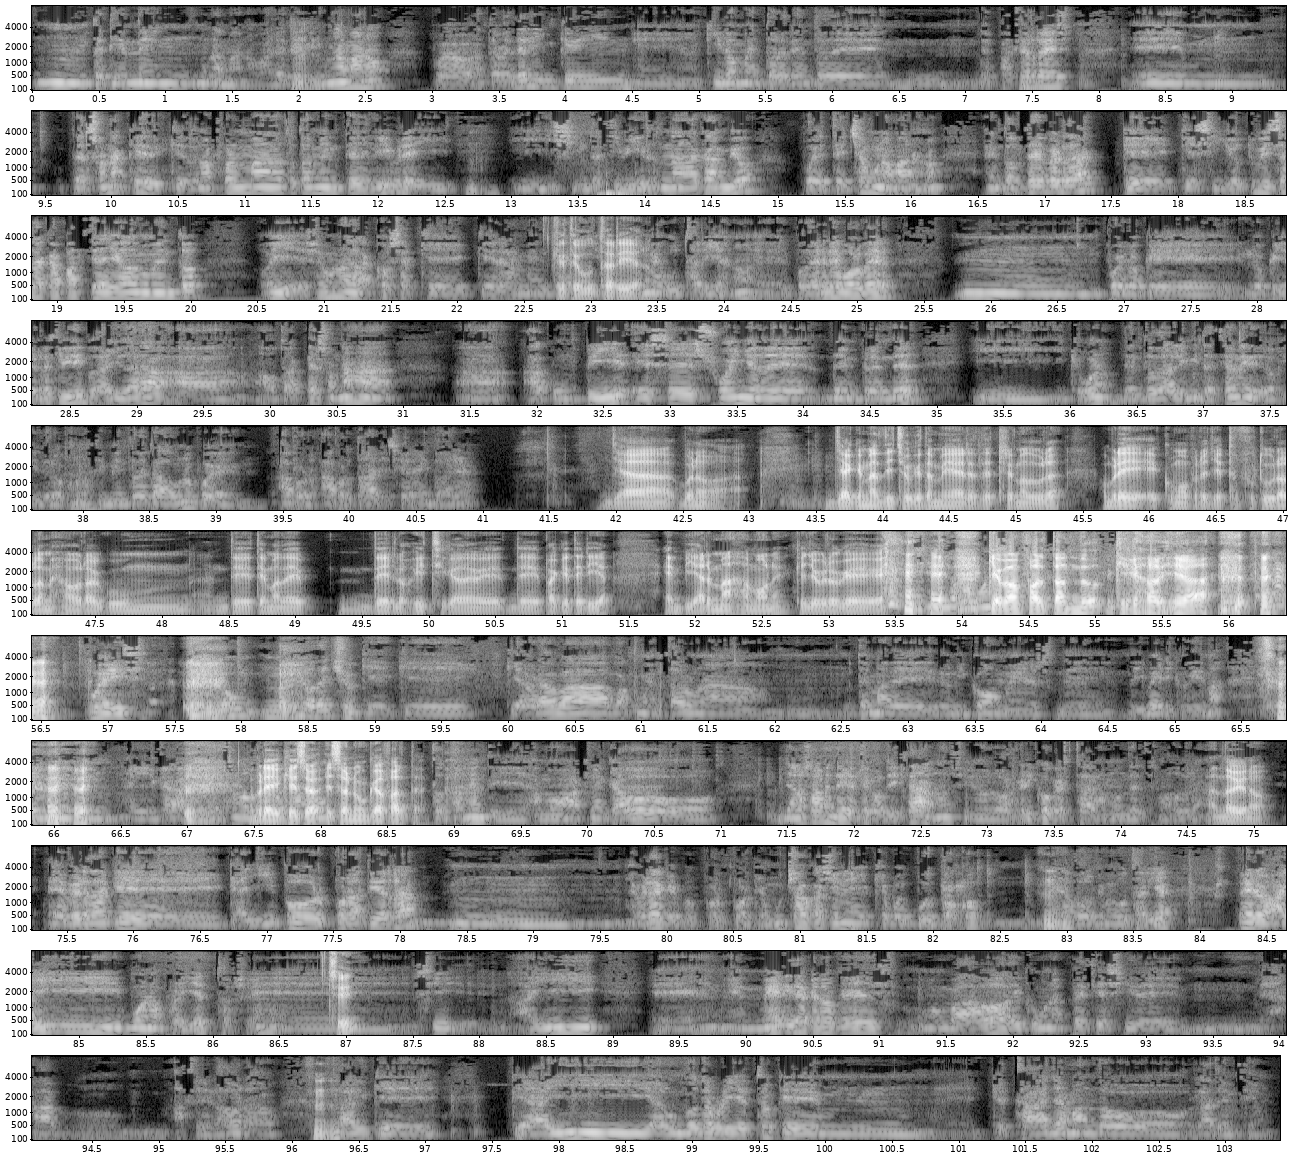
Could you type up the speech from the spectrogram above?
mm, te tienden una mano, ¿vale? Te tienden una mano pues a través de LinkedIn, eh, aquí los mentores dentro de, de Espacio Res, em, personas que, que, de una forma totalmente libre y, y, sin recibir nada a cambio, pues te echan una mano, ¿no? Entonces es verdad que, que si yo tuviese la capacidad llegado el momento, Oye, eso es una de las cosas que, realmente... Que te gustaría, Me gustaría, ¿no? El poder devolver mm, pues lo que, lo que yo he recibido y poder ayudar a, otras personas a, a, cumplir ese sueño de, emprender y, que, bueno, dentro de las limitaciones y de, los, y de los conocimientos de cada uno, pues aportar ese granito de arena. Ya, bueno, ya que me has dicho que también eres de Extremadura, hombre, eh, como proyecto futuro a lo mejor algún de tema de, logística, de, paquetería, enviar más jamones, que yo creo que, que van faltando, que cada día... pues tengo un, amigo, de hecho, que, que, ahora va, va, a comenzar una, un tema de, un e-commerce, de, ibérico y demás. hombre, es que eso, eso nunca falta. Totalmente, y jamón al fin y al cabo ya no solamente que esté cotizado, ¿no? sino lo rico que está el jamón de Extremadura. Anda que no. Es verdad que, que allí por, por la tierra, mmm, es verdad que por, por, porque en muchas ocasiones que voy muy poco, menos de lo que me gustaría, pero hay buenos proyectos. ¿eh? ¿Sí? Sí, hay en Mérida creo que es, un Badajoz, hay como una especie así de, de hub o aceleradora, tal que, que hay algún otro proyecto que... Está llamando la atención.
